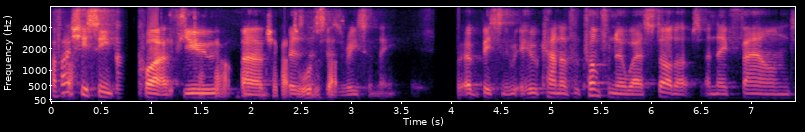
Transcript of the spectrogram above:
I've actually seen quite a Let's check few out- uh, check out businesses recently, uh, business who kind of come from nowhere, startups, and they found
